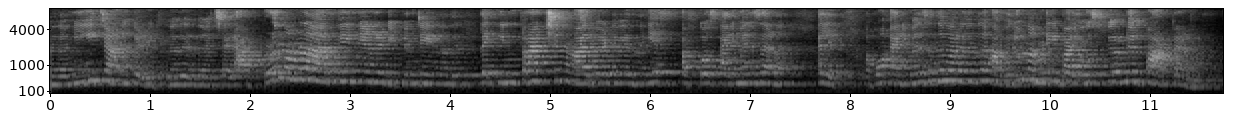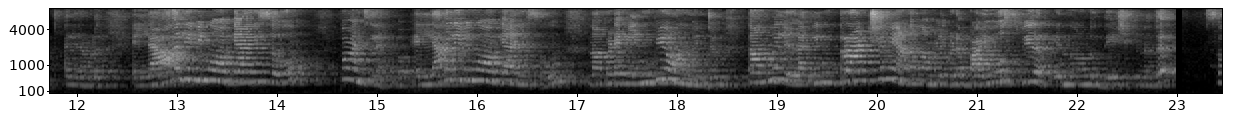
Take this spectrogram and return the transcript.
എന്താ മീറ്റ് ആണ് കഴിക്കുന്നത് എന്ന് വെച്ചാൽ അപ്പോഴും നമ്മൾ ആരിനെ തന്നെയാണ് ഡിപ്പെൻഡ് ചെയ്യുന്നത്? ലൈക്ക് ഇന്ററാക്ഷൻ ആരുമായിട്ട് വരുന്നത്? യെസ് അഫ്കോഴ്സ് അനിമൽസ് ആണ് അല്ലെ? അപ്പോൾ അനിമൽസ് എന്ന് പറയുന്നത് അവരും നമ്മുടെ ഈ ബയോസ്ഫിയറിന്റെ ഒരു പാർട്ടാണ് അല്ലെ? നമ്മൾ എല്ലാ ലിവിങ് ഓർഗാനിസവും ഇപ്പൊ മനസ്സിലായോ? എല്ലാ ലിവിങ് ഓർഗാനിസവും നമ്മുടെ എൻവിയോൺമെന്റും തമ്മിലുള്ള ഇന്ററാക്ഷനെയാണ് നമ്മൾ ഇവിടെ ബയോസ്ഫിയർ എന്നുകൊണ്ട് ഉദ്ദേശിക്കുന്നത്. സോ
